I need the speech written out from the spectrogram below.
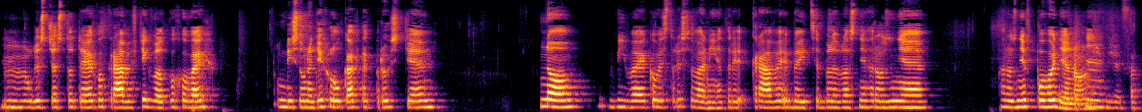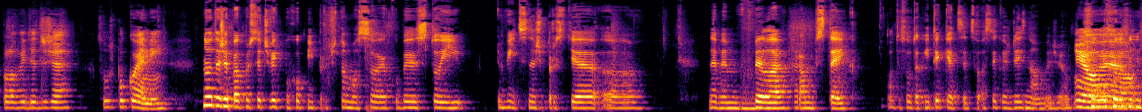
Mm, dost často ty jako krávy v těch velkochovech, když jsou na těch loukách, tak prostě no, bývají jako vystresovaný a tady krávy i bejce byly vlastně hrozně hrozně v pohodě, no. Hmm. Že fakt bylo vidět, že jsou spokojený. No, takže pak prostě člověk pochopí, proč to maso jakoby stojí víc než prostě, uh, nevím, v byle rump steak. A to jsou takový ty keci, co asi každý známe, že jo? Jo, jo.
